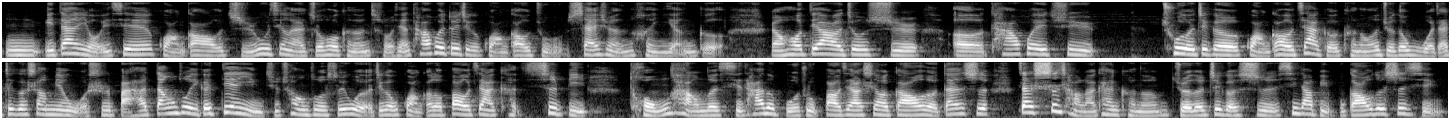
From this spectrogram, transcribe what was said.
嗯，一旦有一些广告植入进来之后，可能首先他会对这个广告主筛选很严格，然后第二就是呃，他会去出了这个广告价格，可能会觉得我在这个上面我是把它当做一个电影去创作，所以我的这个广告的报价可是比同行的其他的博主报价是要高的，但是在市场来看，可能觉得这个是性价比不高的事情，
